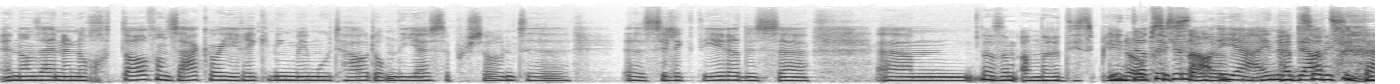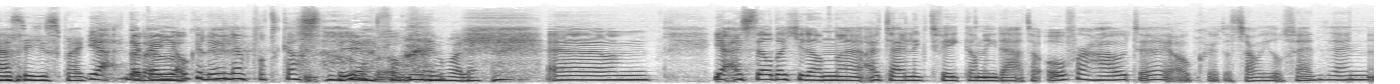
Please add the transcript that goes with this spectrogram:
en dan zijn er nog tal van zaken waar je rekening mee moet houden om de juiste persoon te selecteren. Dus, um, dat is een andere discipline dat op is zichzelf. Een, ja, inderdaad. Het sollicitatiegesprek. ja, daar kan je ook een hele podcast over ja, voilà. um, ja, en stel dat je dan uh, uiteindelijk twee kandidaten overhoudt, hè, ook dat zou heel fijn zijn,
